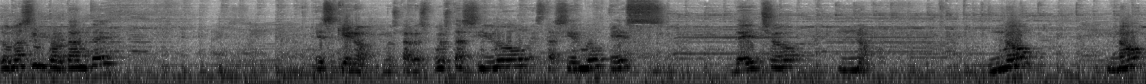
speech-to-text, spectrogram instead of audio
lo más importante es que no. Nuestra respuesta ha sido, está siendo, es, de hecho, no. No, no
